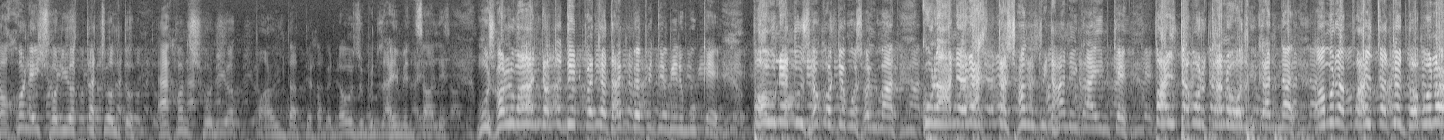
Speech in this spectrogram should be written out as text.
তখন এই শরীয়তটা চলতো। এখন শরীয়ত পাল্টাতে হবে। নওজুবিল্লাহ মিন সালিহ মুসলমান যতদিন বেঁচে থাকবে পৃথিবীর মুখে পৌনে দুশো কোটি মুসলমান, কোরআনের একটা সাংবিধানিক আইনকে পাল্টাবার কেন অধিকার নাই। আমরা পাল্টাতে দেবো না।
